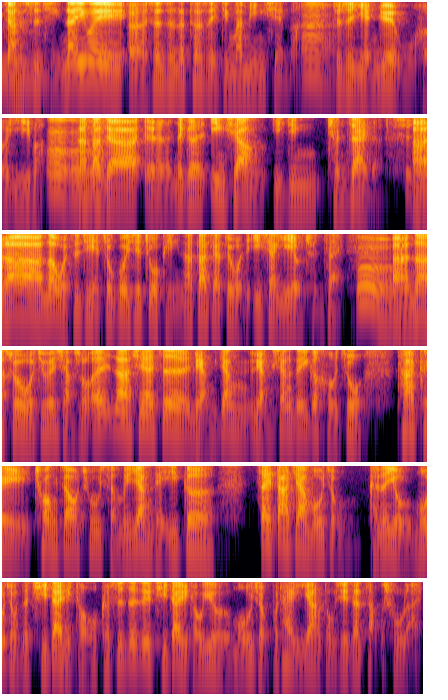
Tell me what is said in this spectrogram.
这样的事情？那因为呃，深深的特色已经蛮明显嘛，嗯就是演乐五合一嘛，嗯嗯那大家呃那个印象已经存在的啊、那那我之前也做过一些作品，那大家对我的印象也有存在，嗯啊、那所以我就会想说，哎，那现在这两样两项的一个合作，它可以创造出什么样的一个，在大家某种可能有某种的期待里头，可是在这个期待里头又有某一种不太一样的东西在长出来，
